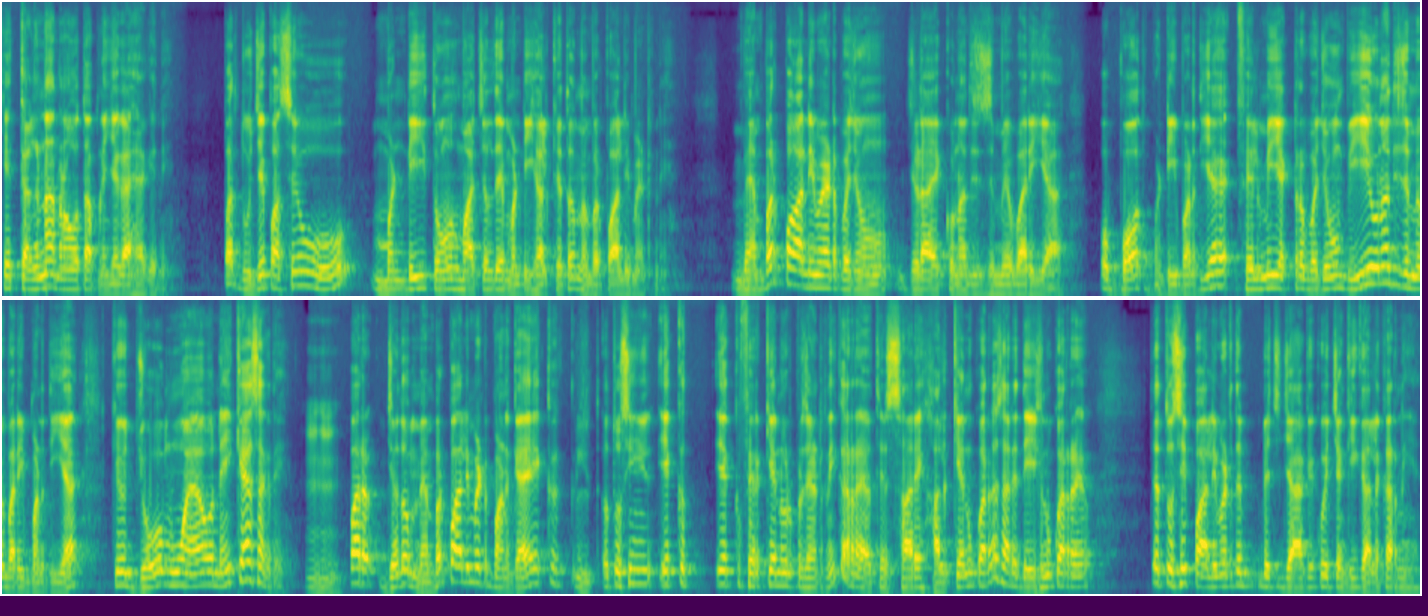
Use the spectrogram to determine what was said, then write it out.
ਕਿ ਕੰਗਨਾ ਰਣੌਤ ਆਪਣੀ ਜਗ੍ਹਾ ਹੈਗੇ ਨੇ ਪਰ ਦੂਜੇ ਪਾਸੇ ਉਹ ਮੰਡੀ ਤੋਂ ਹਿਮਾਚਲ ਦੇ ਮੰਡੀ ਹਲਕੇ ਤੋਂ ਮੈਂਬਰ ਪਾਰਲੀਮੈਂਟ ਨੇ। ਮੈਂਬਰ ਪਾਰਲੀਮੈਂਟ ਵਜੋਂ ਜਿਹੜਾ ਇੱਕ ਉਹਨਾਂ ਦੀ ਜ਼ਿੰਮੇਵਾਰੀ ਆ ਉਹ ਬਹੁਤ ਵੱਡੀ ਬਣਦੀ ਹੈ। ਫਿਲਮੀ ਐਕਟਰ ਵਜੋਂ ਵੀ ਉਹਨਾਂ ਦੀ ਜ਼ਿੰਮੇਵਾਰੀ ਬਣਦੀ ਆ ਕਿ ਉਹ ਜੋ ਮੂੰਹ ਆਇਆ ਉਹ ਨਹੀਂ ਕਹਿ ਸਕਦੇ। ਹੂੰ ਹੂੰ। ਪਰ ਜਦੋਂ ਮੈਂਬਰ ਪਾਰਲੀਮੈਂਟ ਬਣ ਗਏ ਇੱਕ ਤੁਸੀਂ ਇੱਕ ਇੱਕ ਫਿਰਕੇ ਨੂੰ ਰਿਪਰੈਜ਼ੈਂਟ ਨਹੀਂ ਕਰ ਰਹੇ ਉੱਥੇ ਸਾਰੇ ਹਲਕਿਆਂ ਨੂੰ ਕਰ ਰਹੇ ਹੋ, ਸਾਰੇ ਦੇਸ਼ ਨੂੰ ਕਰ ਰਹੇ ਹੋ। ਤੇ ਤੁਸੀਂ ਪਾਰਲੀਮੈਂਟ ਦੇ ਵਿੱਚ ਜਾ ਕੇ ਕੋਈ ਚੰਗੀ ਗੱਲ ਕਰਨੀ ਹੈ।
